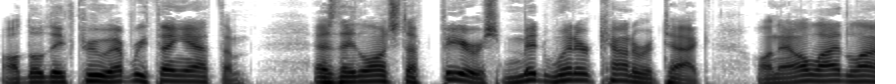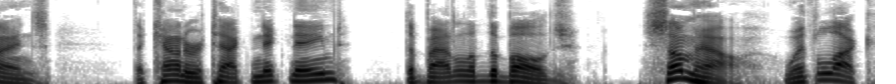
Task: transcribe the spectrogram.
although they threw everything at them, as they launched a fierce midwinter counterattack on Allied lines, the counterattack nicknamed the Battle of the Bulge. Somehow, with luck,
